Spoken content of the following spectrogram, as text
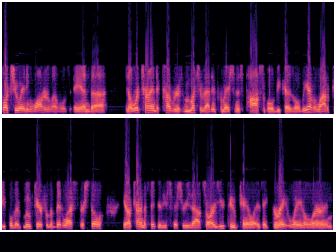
fluctuating water levels and, uh, you know, we're trying to cover as much of that information as possible because, well, we have a lot of people that moved here from the Midwest. They're still, you know, trying to figure these fisheries out. So our YouTube channel is a great way to learn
